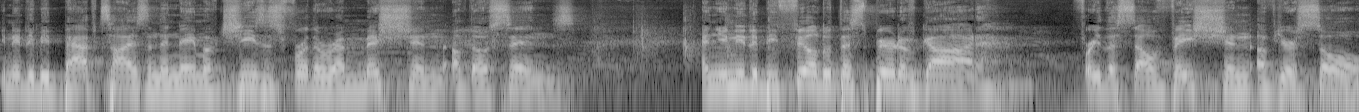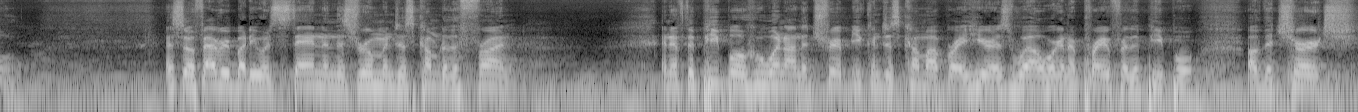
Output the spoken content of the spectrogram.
You need to be baptized in the name of Jesus for the remission of those sins. And you need to be filled with the Spirit of God for the salvation of your soul. And so, if everybody would stand in this room and just come to the front, and if the people who went on the trip, you can just come up right here as well. We're going to pray for the people of the church.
